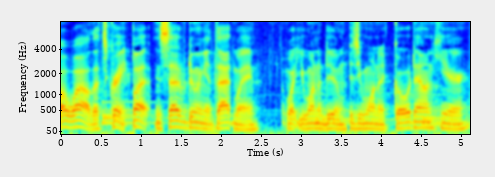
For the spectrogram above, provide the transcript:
oh wow, that's great. But instead of doing it that way, what you want to do is you want to go down here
